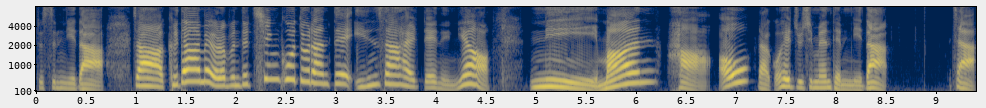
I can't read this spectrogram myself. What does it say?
좋습니다. 자, 그 다음에 여러분들 친구들한테 인사할 때는요, 니먼하오라고 해주시면 됩니다. 자,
